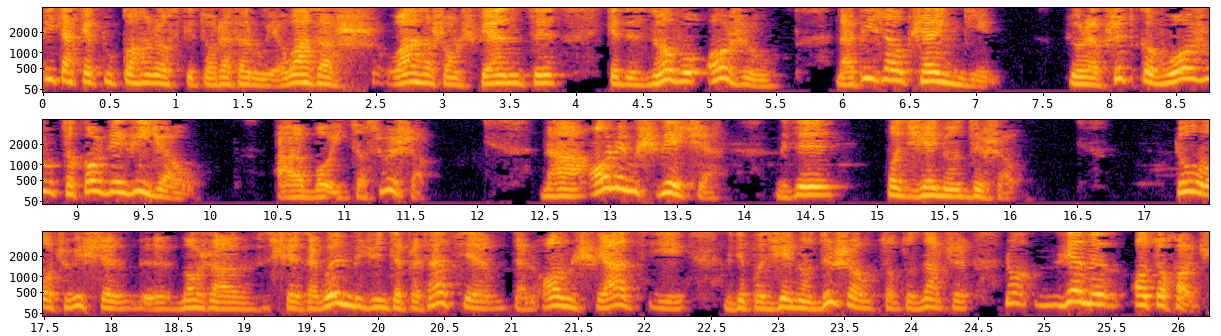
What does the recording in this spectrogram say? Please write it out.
i tak jak tu Kochanowski to referuje, Łazarz, Łazarz on święty, kiedy znowu ożył, napisał księgi, które wszystko włożył, cokolwiek widział, albo i co słyszał. Na onym świecie, gdy pod ziemią dyszał. Tu oczywiście można się zagłębić w interpretację, ten on, świat i gdy pod ziemią dyszał, co to znaczy, no wiemy o co chodzi.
